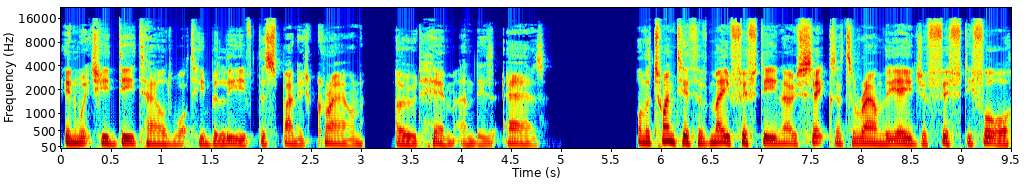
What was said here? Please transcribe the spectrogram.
in which he detailed what he believed the Spanish crown owed him and his heirs. On the 20th of May 1506, at around the age of 54,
